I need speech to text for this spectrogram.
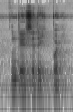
intercedei por mim.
